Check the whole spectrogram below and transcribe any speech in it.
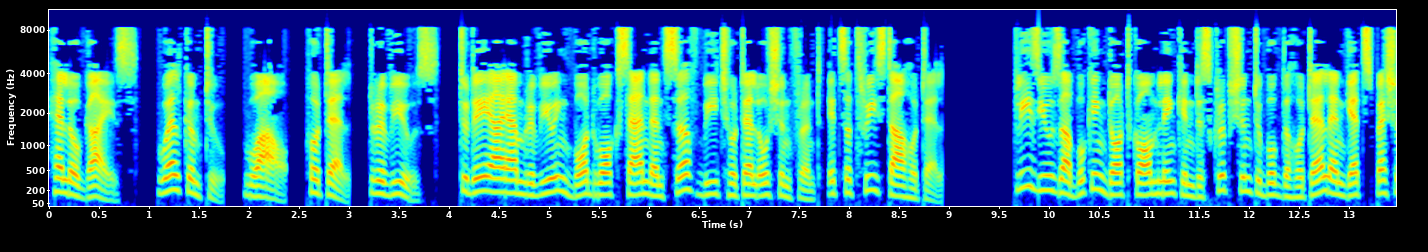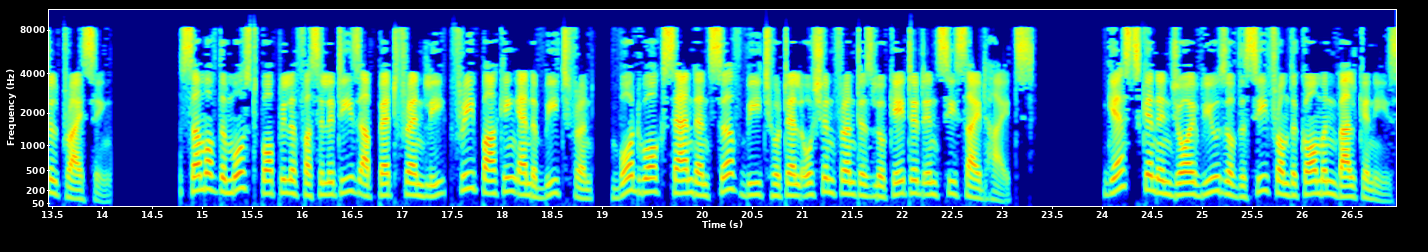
Hello guys. Welcome to Wow Hotel Reviews. Today I am reviewing Boardwalk Sand and Surf Beach Hotel Oceanfront. It's a 3-star hotel. Please use our booking.com link in description to book the hotel and get special pricing. Some of the most popular facilities are pet friendly, free parking and a beachfront. Boardwalk Sand and Surf Beach Hotel Oceanfront is located in Seaside Heights. Guests can enjoy views of the sea from the common balconies.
